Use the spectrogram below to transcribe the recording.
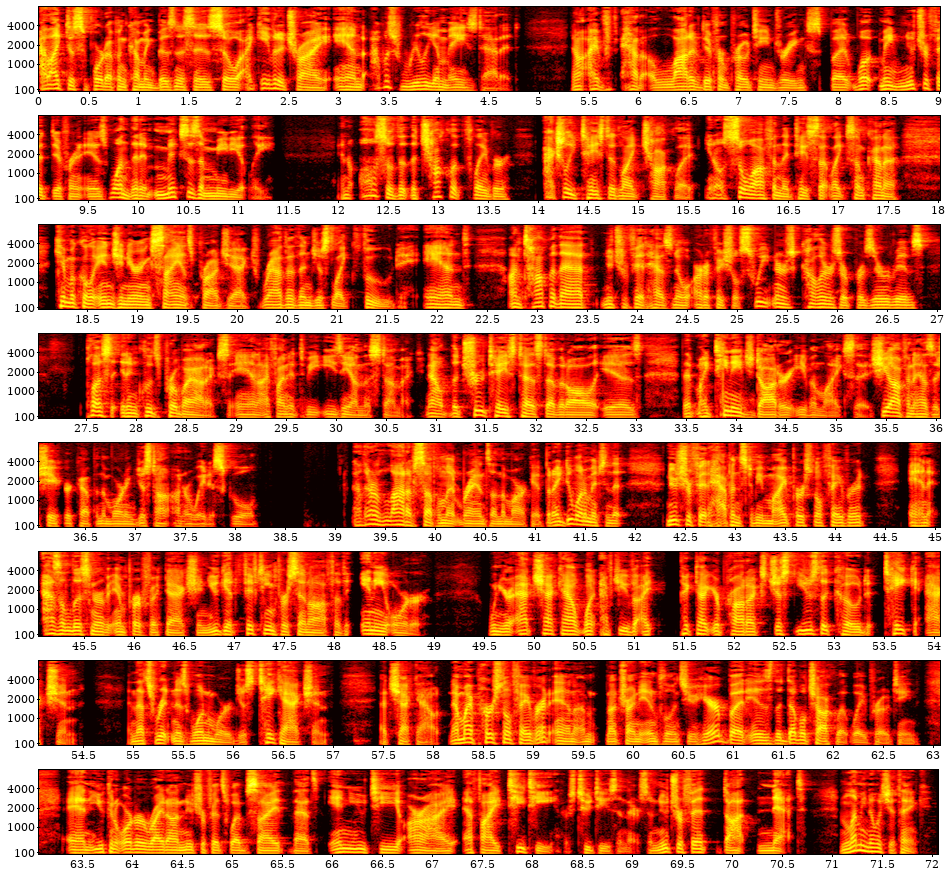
I like to support up and coming businesses, so I gave it a try and I was really amazed at it. Now, I've had a lot of different protein drinks, but what made NutriFit different is one, that it mixes immediately, and also that the chocolate flavor actually tasted like chocolate. You know, so often they taste that like some kind of chemical engineering science project rather than just like food. And on top of that, NutriFit has no artificial sweeteners, colors, or preservatives. Plus, it includes probiotics, and I find it to be easy on the stomach. Now, the true taste test of it all is that my teenage daughter even likes it. She often has a shaker cup in the morning just on, on her way to school. Now, there are a lot of supplement brands on the market, but I do want to mention that NutriFit happens to be my personal favorite. And as a listener of Imperfect Action, you get 15% off of any order. When you're at checkout, when, after you've picked out your products, just use the code TAKE ACTION. And that's written as one word, just take action at checkout. Now, my personal favorite, and I'm not trying to influence you here, but is the double chocolate whey protein. And you can order right on NutriFit's website. That's N U T R I F I T T. There's two T's in there. So nutrifit.net. And let me know what you think.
